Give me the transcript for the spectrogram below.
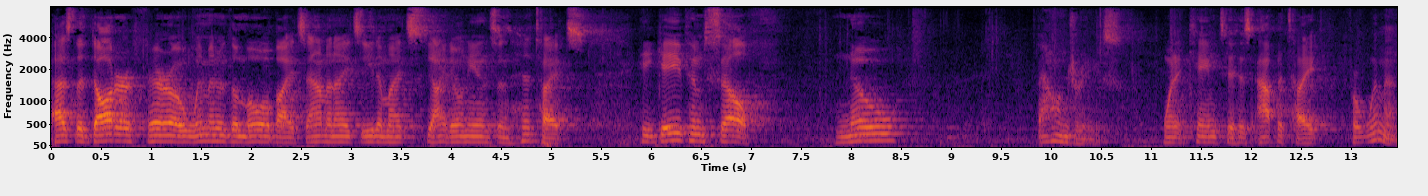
as the daughter of Pharaoh, women of the Moabites, Ammonites, Edomites, Sidonians, and Hittites. He gave himself no boundaries when it came to his appetite for women.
